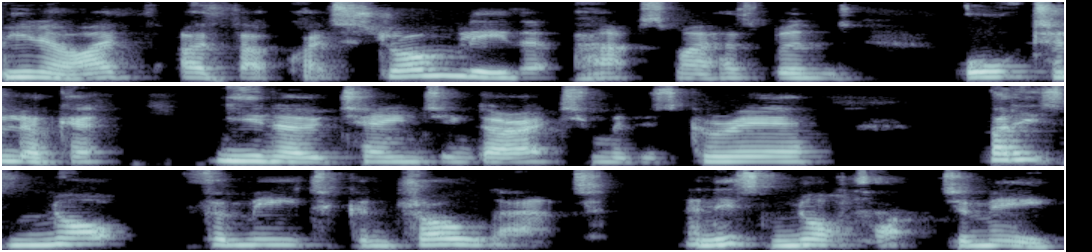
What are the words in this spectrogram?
you know, I've, i felt quite strongly that perhaps my husband ought to look at, you know, changing direction with his career, but it's not for me to control that. And it's not up to me.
